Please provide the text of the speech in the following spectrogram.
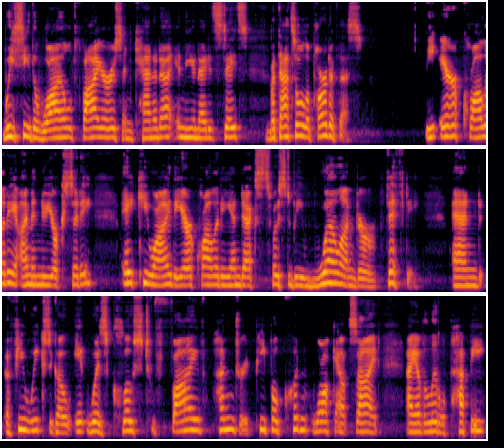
We see the wildfires in Canada, in the United States, but that's all a part of this. The air quality, I'm in New York City. AQI, the air quality index, is supposed to be well under 50. And a few weeks ago, it was close to 500. People couldn't walk outside. I have a little puppy.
